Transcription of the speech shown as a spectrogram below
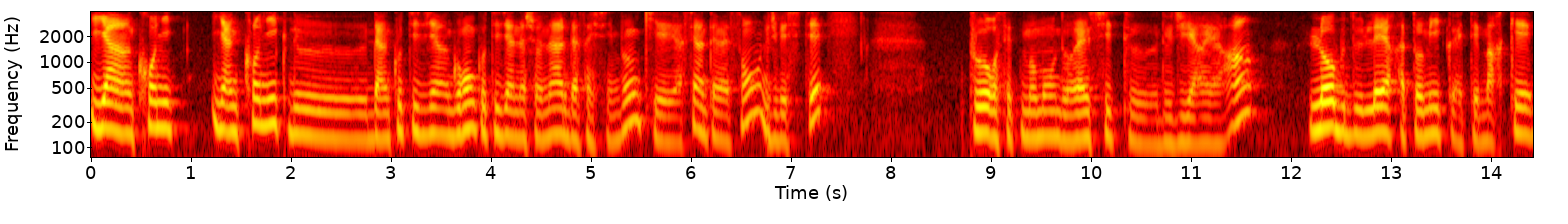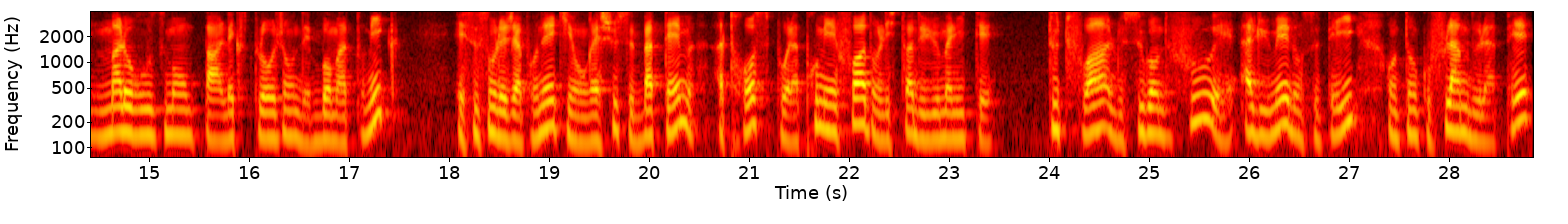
Il y a un chronique, il y a une chronique d'un quotidien, grand quotidien national d'Asahi Shimbun qui est assez intéressant, je vais citer pour ce moment de réussite de JRR1, l'aube de l'ère atomique a été marquée malheureusement par l'explosion des bombes atomiques, et ce sont les Japonais qui ont reçu ce baptême atroce pour la première fois dans l'histoire de l'humanité. Toutefois, le second feu est allumé dans ce pays en tant que flamme de la paix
